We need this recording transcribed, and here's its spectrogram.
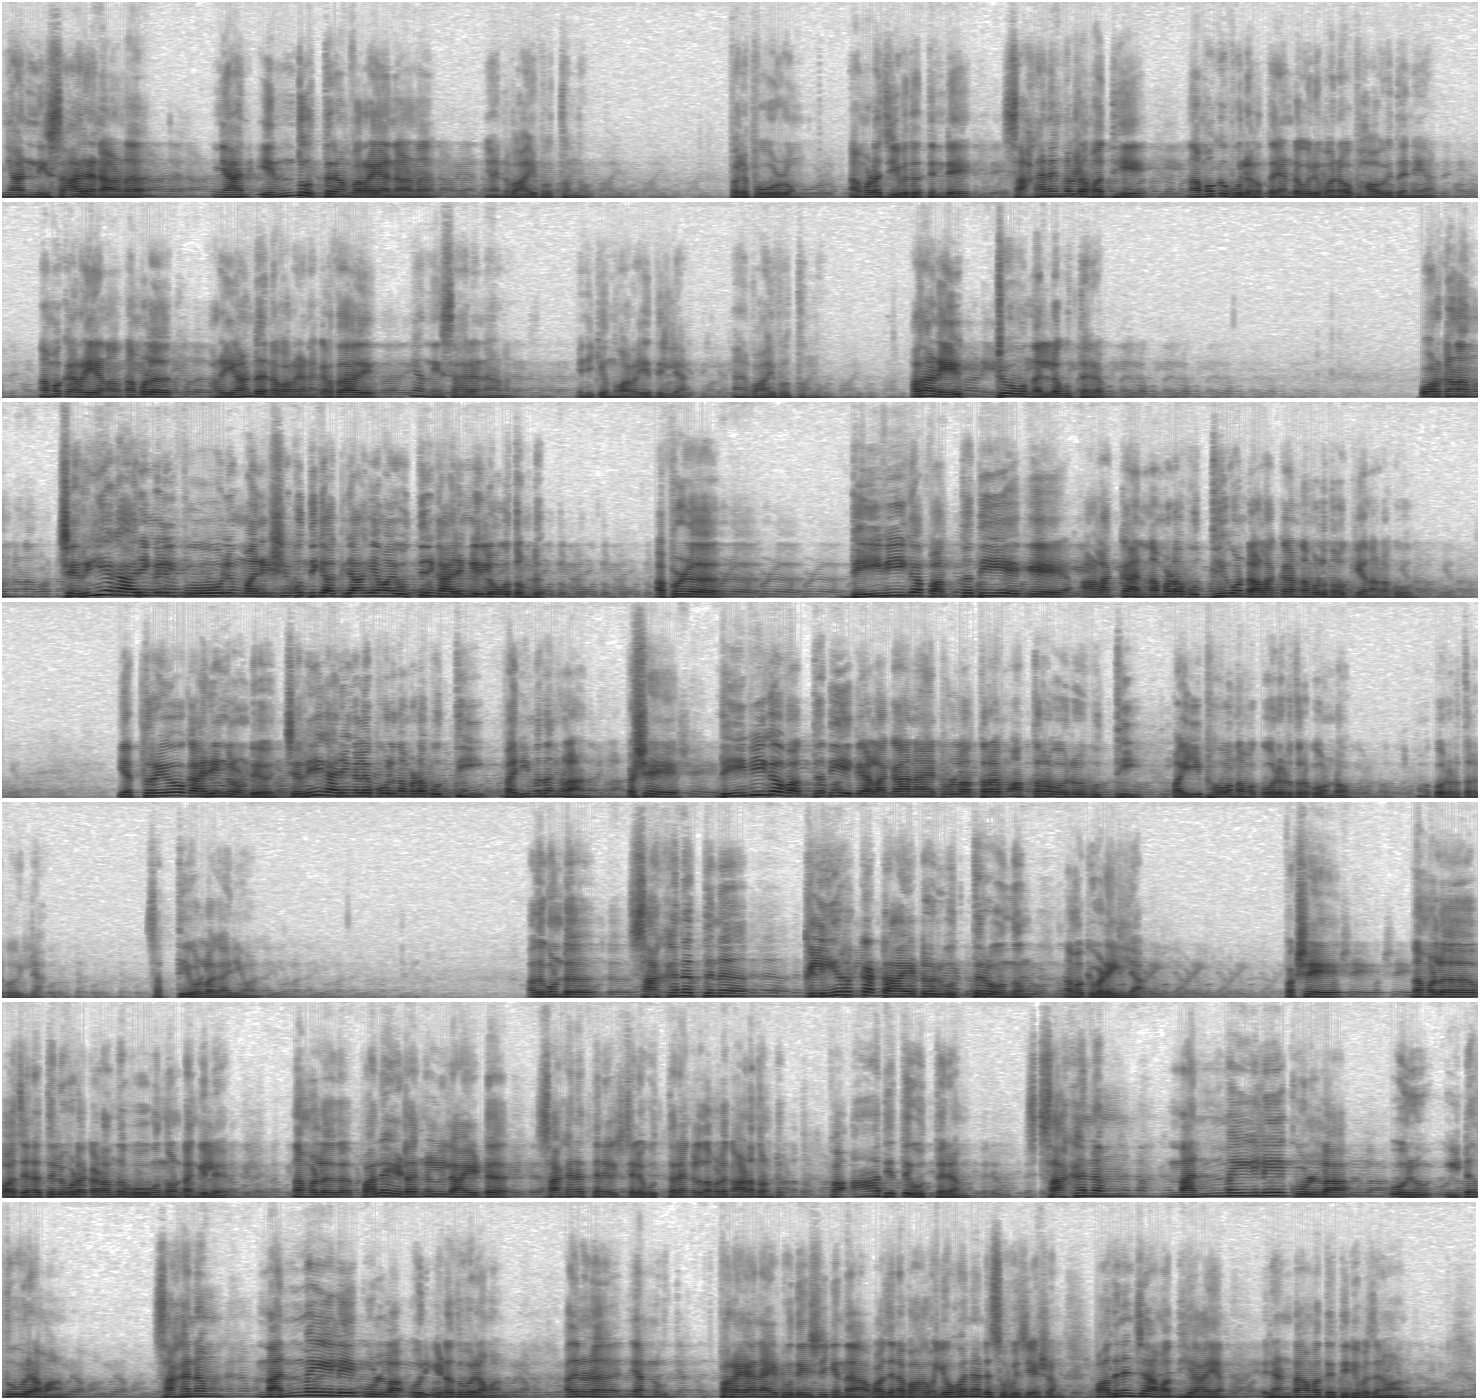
ഞാൻ നിസാരനാണ്. ഞാൻ എന്തുത്തരം പറയാനാണ്? ഞാൻ വായി പൊത്തുന്നു. പലപ്പോഴും നമ്മുടെ ജീവിതത്തിന്റെ സഹനങ്ങളുടെ മധ്യേ നമുക്ക് പുലർത്തേണ്ട ഒരു മനോഭാവം ഇതുതന്നെയാണ്. നമുക്കറിയണം നമ്മൾ അറിയാണ്ട് തന്നെ പറയണം കർത്താവെ ഞാൻ നിസാരനാണ് എനിക്കൊന്നും അറിയത്തില്ല. ഞാൻ വായി പൊത്തുന്നു. അതാണ് ഏറ്റവും നല്ല ഉത്തരം. ഓർക്കണം ചെറിയ കാര്യങ്ങളിൽ പോലും മനുഷ്യബുദ്ധിക്ക് അഗ്രാഹ്യമായ ഒത്തിരി കാര്യങ്ങൾ ഈ ലോകത്തുണ്ട്. അപ്പോഴ് ദൈവിക പദ്ധതിയൊക്കെ അളക്കാൻ നമ്മുടെ ബുദ്ധി കൊണ്ട് അളക്കാൻ നമ്മൾ നോക്കിയാൽ നടക്കുമോ എത്രയോ കാര്യങ്ങളുണ്ട്. ചെറിയ കാര്യങ്ങളെ പോലും നമ്മുടെ ബുദ്ധി പരിമിതങ്ങളാണ്. പക്ഷേ ദൈവിക പദ്ധതിയൊക്കെ ഇളക്കാനായിട്ടുള്ള അത്ര അത്ര ഒരു ബുദ്ധി വൈഭവം നമുക്ക് ഓരോരുത്തർക്കും ഉണ്ടോ? നമുക്ക് ഓരോരുത്തർക്കും ഇല്ല. സത്യമുള്ള കാര്യമാണ്. അതുകൊണ്ട് സഹനത്തിന് ക്ലിയർ കട്ടായിട്ട് ഒരു ഉത്തരവൊന്നും നമുക്കിവിടെ ഇല്ല. പക്ഷേ നമ്മൾ വചനത്തിലൂടെ കടന്നു പോകുന്നുണ്ടെങ്കിൽ നമ്മൾ പലയിടങ്ങളിലായിട്ട് സഹനത്തിന് ചില ഉത്തരങ്ങൾ നമ്മൾ കാണുന്നുണ്ട്. അപ്പൊ ആദ്യത്തെ ഉത്തരം സഹനം നന്മയിലേക്കുള്ള ഒരു ഇടദൂരമാണ്. സഹനം നന്മയിലേക്കുള്ള ഒരു ഇടദൂരമാണ്. അതിനാണ് ഞാൻ പറയാനായിട്ട് ഉദ്ദേശിക്കുന്ന വചനഭാഗം യോഹനാന്റെ സുവിശേഷം പതിനഞ്ചാം അധ്യായം രണ്ടാമത്തെ തിരുവചനമാണ്.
